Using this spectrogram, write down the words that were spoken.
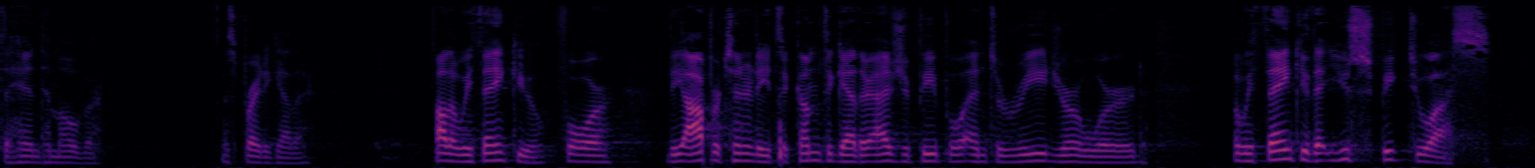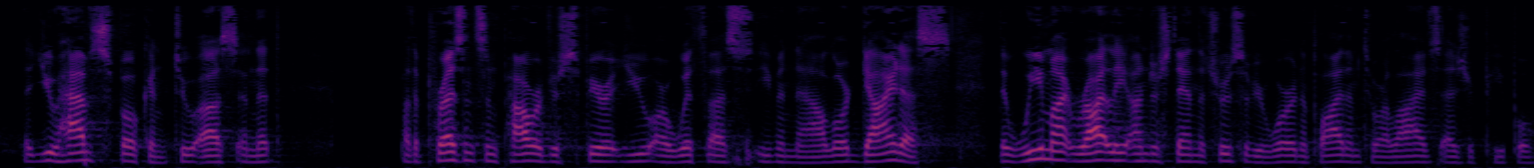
to hand him over. Let's pray together. Father, we thank you for the opportunity to come together as your people and to read your word. Lord, we thank you that you speak to us, that you have spoken to us, and that by the presence and power of your Spirit, you are with us even now. Lord, guide us that we might rightly understand the truths of your word and apply them to our lives as your people.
